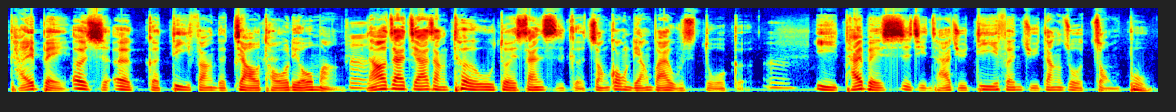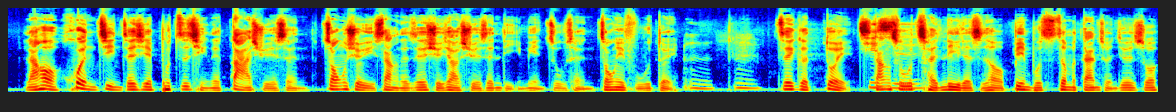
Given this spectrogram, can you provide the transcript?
台北二十二个地方的角头流氓，嗯，然后再加上特务队三十个，总共两百五十多个。嗯，以台北市警察局第一分局当做总部。然后混进这些不知情的大学生、中学以上的这些学校学生里面，组成忠义服务队。嗯嗯，这个队当初成立的时候，并不是这么单纯，就是说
